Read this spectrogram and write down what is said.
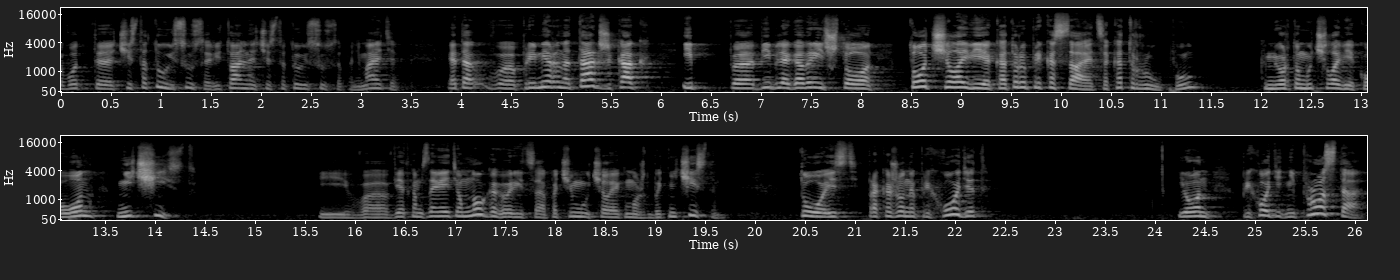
вот э, чистоту Иисуса, ритуальную чистоту Иисуса, понимаете? Это примерно так же, как и э, Библия говорит, что тот человек, который прикасается к трупу, к мертвому человеку, он нечист. И в Ветхом Завете много говорится, почему человек может быть нечистым. То есть прокаженный приходит, и он приходит не просто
